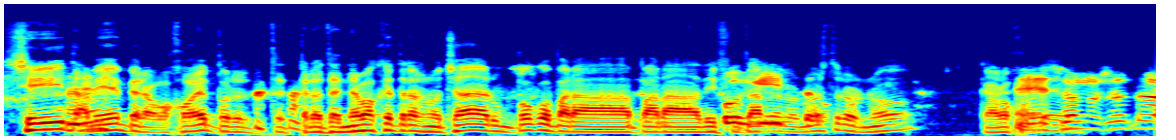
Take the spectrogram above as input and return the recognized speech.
Sí, ¿eh? también, pero joder, pues, pero tendremos que trasnochar un poco para, para disfrutar de los nuestros, ¿no? Eso nosotros,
